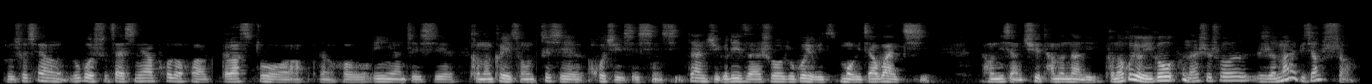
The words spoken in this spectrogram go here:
比如说像如果是在新加坡的话，Glassdoor 啊，然后 Bing 啊这些，可能可以从这些获取一些信息。但举个例子来说，如果有一某一家外企，然后你想去他们那里，可能会有一个困难是说人脉比较少。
